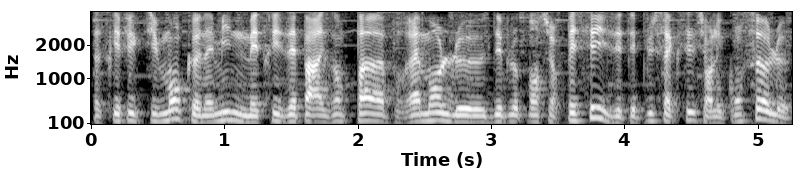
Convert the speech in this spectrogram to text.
parce qu'effectivement, Konami ne maîtrisait par exemple pas vraiment le développement sur PC, ils étaient plus axés sur les consoles.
